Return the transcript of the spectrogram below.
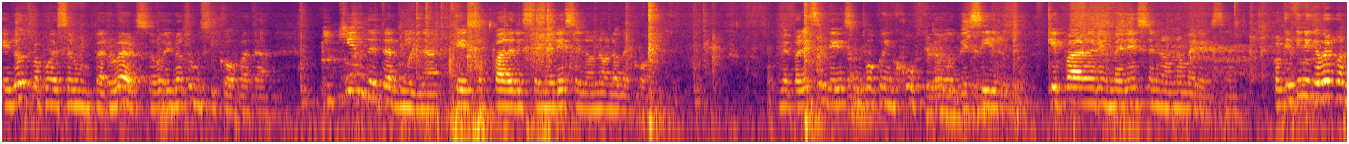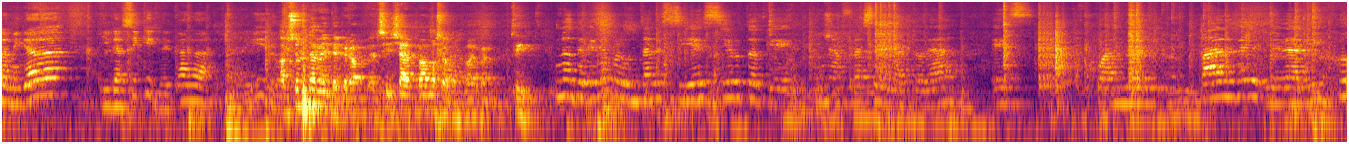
el otro puede ser un perverso, el otro un psicópata. ¿Y quién determina que esos padres se merecen o no lo mejor? Me parece que es un poco injusto decir qué padres merecen o no merecen. Porque tiene que ver con la mirada y la psiquis de cada individuo. Absolutamente, pero sí, ya vamos a Sí. No, te quería preguntar si es cierto que una frase de la Torah es cuando el padre le da al hijo,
